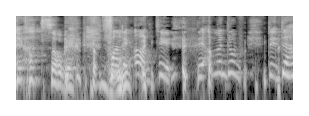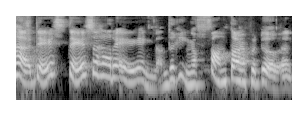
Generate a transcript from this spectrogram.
Ja, Sorry. Fan, det är alltid... Det, ja, men de, det, det, här, det, är, det är så här det är i England. Det ringer fan ta mig på dörren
